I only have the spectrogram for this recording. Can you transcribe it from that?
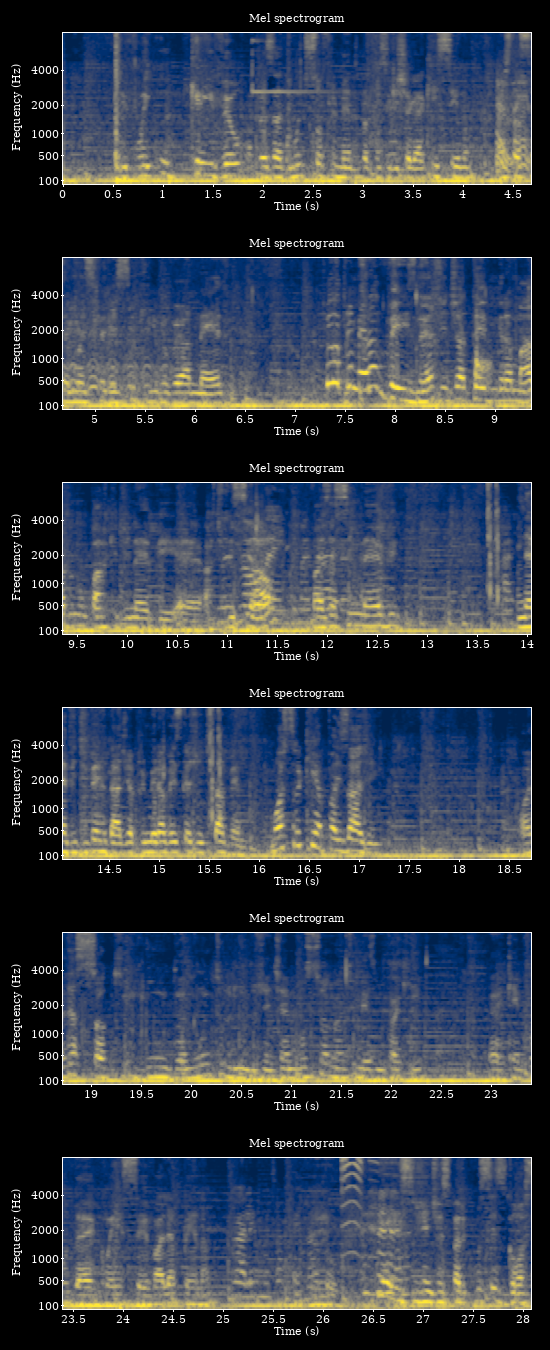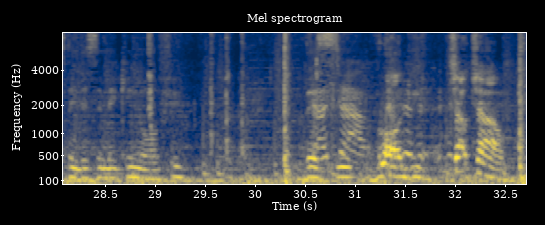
E foi incrível, apesar de muito sofrimento para conseguir chegar aqui em cima. Mas está sendo uma experiência incrível ver a neve. Pela primeira vez, né? A gente já teve gramado num parque de neve é, artificial. Mas mas é assim, neve. Neve de verdade, é a primeira vez que a gente tá vendo. Mostra aqui a paisagem. Olha só que lindo, é muito lindo, gente. É emocionante mesmo estar aqui. É, quem puder conhecer, vale a pena. Vale muito a pena. E é isso, gente. Eu espero que vocês gostem desse making off. Desse tchau. vlog. Tchau, tchau.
